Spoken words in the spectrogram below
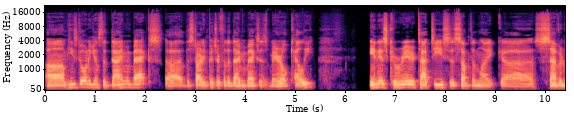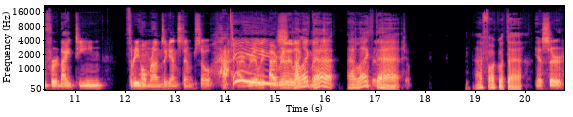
Um, he's going against the Diamondbacks. Uh, the starting pitcher for the Diamondbacks is Merrill Kelly. In his career, Tatis is something like uh, seven for 19, three home runs against him. So ha, I really, I really like. I like that i like really the that matchup. I fuck with that Yes, sir.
